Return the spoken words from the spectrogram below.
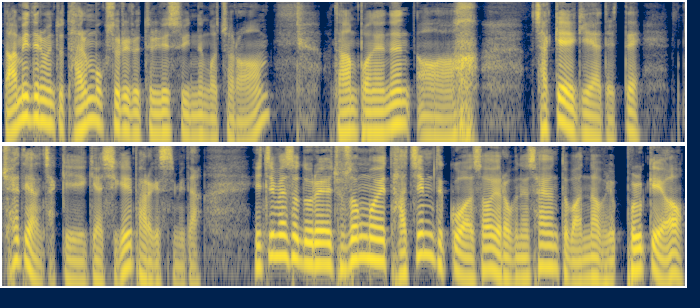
남이 들으면 또 다른 목소리로 들릴 수 있는 것처럼 다음번에는, 어, 작게 얘기해야 될 때 최대한 작게 얘기하시길 바라겠습니다. 이쯤에서 노래 조성모의 다짐 듣고 와서 여러분의 사연 또 만나볼게요.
